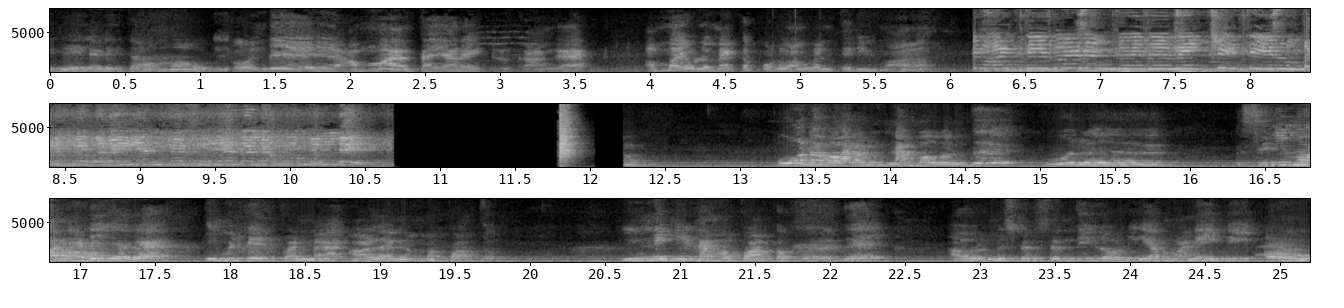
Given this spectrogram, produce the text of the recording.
ஜெய் ஜெயலலிதா அம்மாவுடைய இப்போ வந்து அம்மா தயாராயிட்டு இருக்காங்க அம்மா இவ்வளவு மேக்கப் போடுவாங்களான்னு தெரியுமா? போன வாரம் நம்ம வந்து ஒரு சினிமா நடிகரை இமிட்டேட் பண்ண ஆளை நம்ம பார்த்தோம். இன்னைக்கு நம்ம பார்க்க போறது அவர் மிஸ்டர் செந்திலோடைய மனைவி அம்மு.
